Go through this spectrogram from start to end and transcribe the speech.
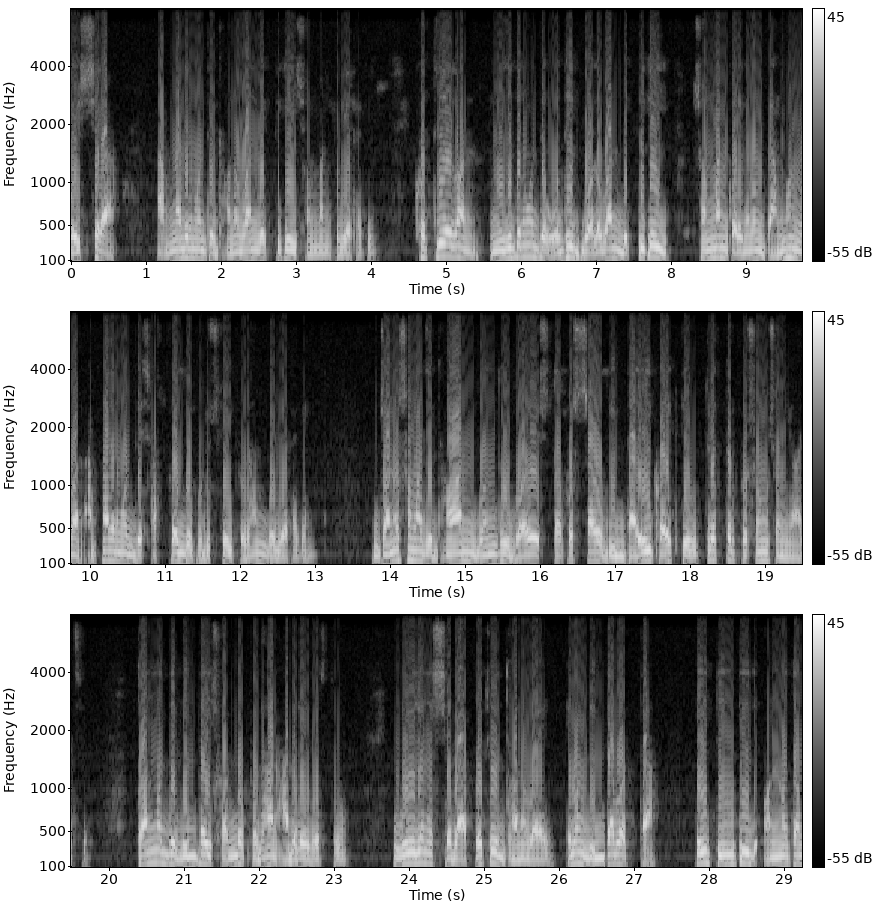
বৈশ্যেরা আপনাদের মধ্যে ধনবান ব্যক্তিকেই সম্মান করিয়া থাকে। ক্ষত্রিয়গণ নিজেদের মধ্যে অধিক বলবান ব্যক্তিকেই সম্মান করেন এবং ব্রাহ্মণগণ আপনাদের মধ্যে শাস্ত্রজ্ঞ পুরুষকেই প্রধান বলিয়া থাকেন। জনসমাজে ধন, বন্ধু, বয়স, তপস্যা ও বিদ্যা এই কয়েকটি উত্তরোত্তর প্রশংসনীয় আছে। তন্মধ্যে বিদ্যাই সর্বপ্রধান আদরের বস্তু। গুরুজনের সেবা, প্রচুর ধনব্যয় এবং বিদ্যাবত্তা এই তিনটির অন্যতম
